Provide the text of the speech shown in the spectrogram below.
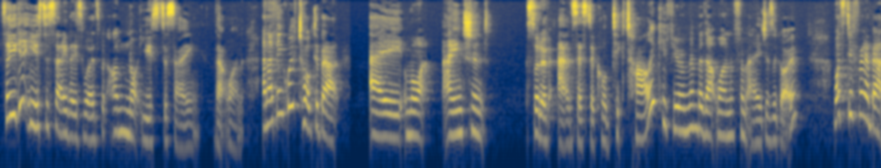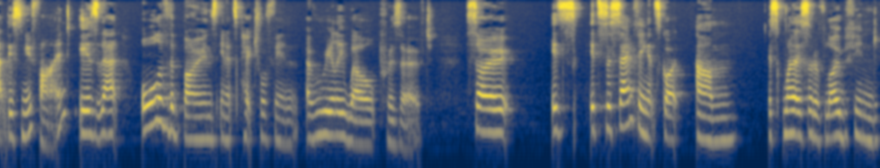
So you get used to saying these words, but I'm not used to saying that one. And I think we've talked about a more ancient sort of ancestor called Tiktaalik, if you remember that one from ages ago. What's different about this new find is that all of the bones in its pectoral fin are really well preserved. So it's it's the same thing. It's got um, it's one of those sort of lobe-finned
